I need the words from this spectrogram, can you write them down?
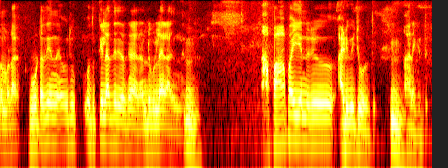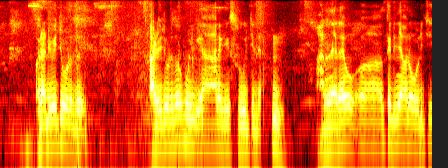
നമ്മുടെ കൂട്ടത്തിൽ നിന്ന് ഒരു ഒതുക്കില്ലാത്ത ചെറുക്കനാ രണ്ട് പിള്ളേരാണ് നിന്ന് അപ്പം ആ പയ്യനൊരു അടി വെച്ച് കൊടുത്തു ആനക്കിട്ട് ഒരു അടി വെച്ച് കൊടുത്ത്. അടി വെച്ച് കൊടുത്ത് പുള്ളി ആനയ്ക്ക് സൂചിച്ചില്ല. ആന നേരെ തിരിഞ്ഞ് അവനെ ഓടിച്ച്.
